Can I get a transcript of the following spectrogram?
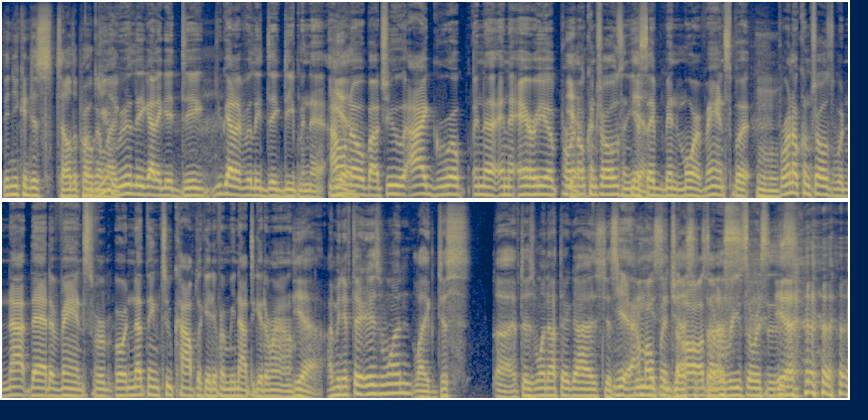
then you can just tell the program You like, really gotta get dig. You gotta really dig deep in that. I Yeah. don't know about you. I grew up in the in the area of parental Yeah. controls, and yes, Yeah. Mm-hmm. they've been more advanced, but parental controls were not that advanced for, or nothing too complicated for me not to get around. yeah. I mean, if there is one, like just. Uh, if there's one out there, guys, just Yeah, I'm open to all type of resources. Yeah,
